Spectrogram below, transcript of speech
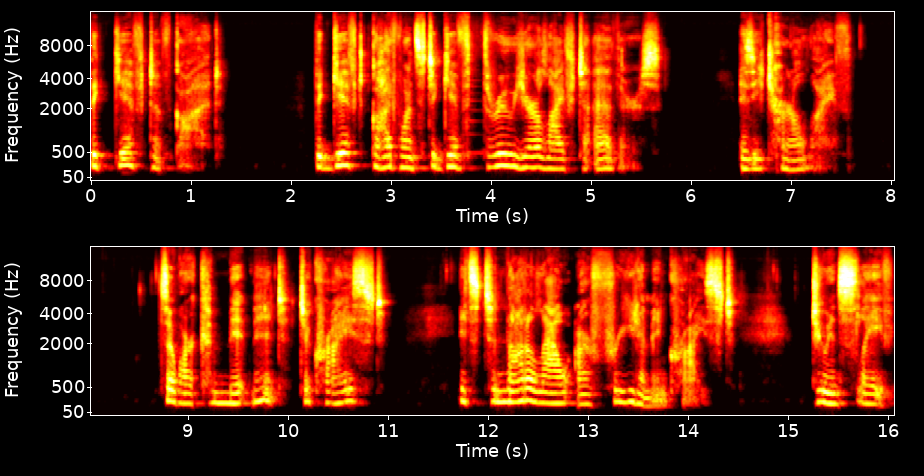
the gift of God, the gift God wants to give through your life to others is eternal life. So our commitment to Christ, it's to not allow our freedom in Christ to enslave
